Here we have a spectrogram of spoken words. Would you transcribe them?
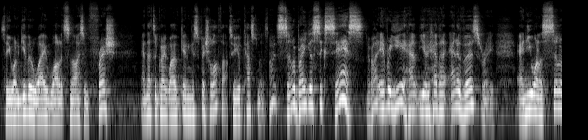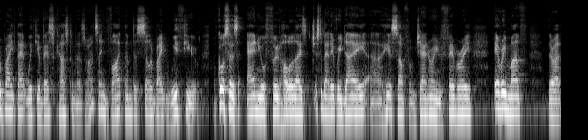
so you want to give it away while it's nice and fresh and that's a great way of getting a special offer to your customers. Right? Celebrate your success. Right? Every year have, you have an anniversary and you want to celebrate that with your best customers. Right? So invite them to celebrate with you. Of course, there's annual food holidays just about every day. Uh, here's some from January and February. Every month, there are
